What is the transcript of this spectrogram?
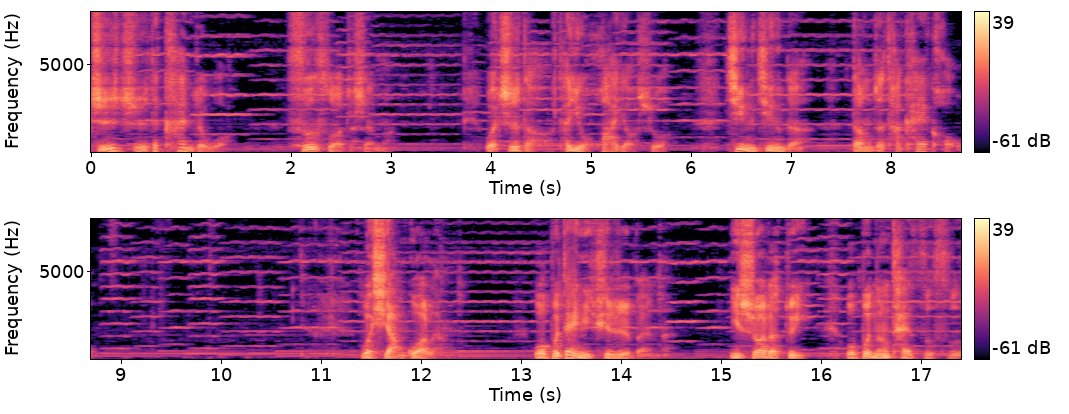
直直地看着我，思索着什么。我知道他有话要说。静静地等着他开口。我想过了，我不带你去日本了。你说的对，我不能太自私。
